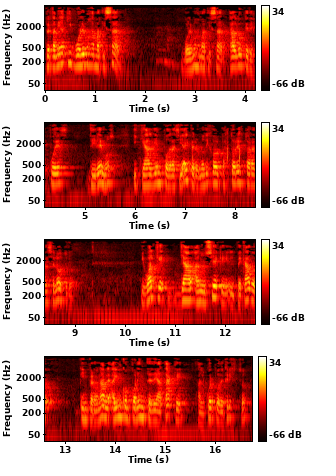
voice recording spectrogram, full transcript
pero también aquí volvemos a matizar, volvemos a matizar algo que después diremos y que alguien podrá decir, ay, pero no dijo el pastor esto, ahora dice el otro. Igual que ya anuncié que el pecado imperdonable hay un componente de ataque al cuerpo de Cristo,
